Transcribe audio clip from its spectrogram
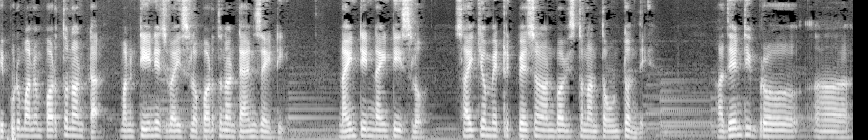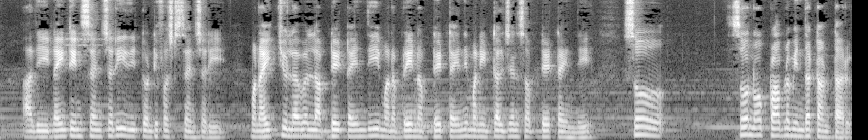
ఇప్పుడు మనం పడుతున్నంట మన టీనేజ్ వయసులో పడుతున్నంత యాంగ్జైటీ నైన్టీన్ నైంటీస్లో సైక్యోమెట్రిక్ పేషెంట్ అనుభవిస్తున్నంత ఉంటుంది. అదేంటి బ్రో అది నైన్టీన్త్ సెంచరీ ఇది ట్వంటీ ఫస్ట్ సెంచరీ మన ఐక్యూ లెవెల్ అప్డేట్ అయింది మన బ్రెయిన్ అప్డేట్ అయింది మన ఇంటెలిజెన్స్ అప్డేట్ అయింది. So so no problem in that అంటారు.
